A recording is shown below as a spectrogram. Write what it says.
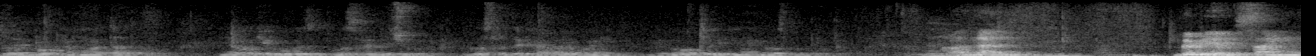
той е Бог на моя татко. Няма ке го възвеличува. Господ е храбър войник. Неговото име е Господ Бог. Amen. Miriam sang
